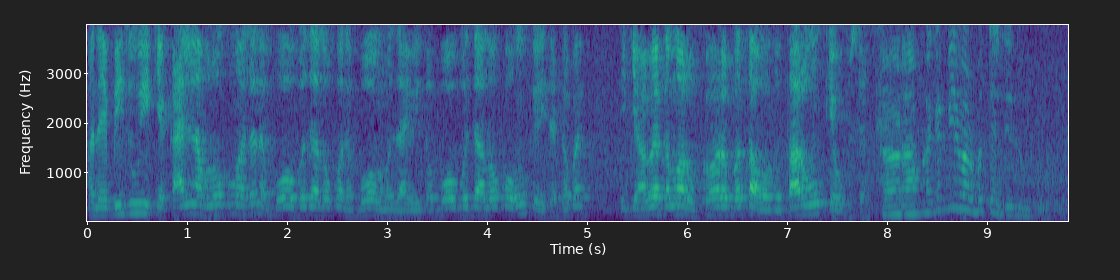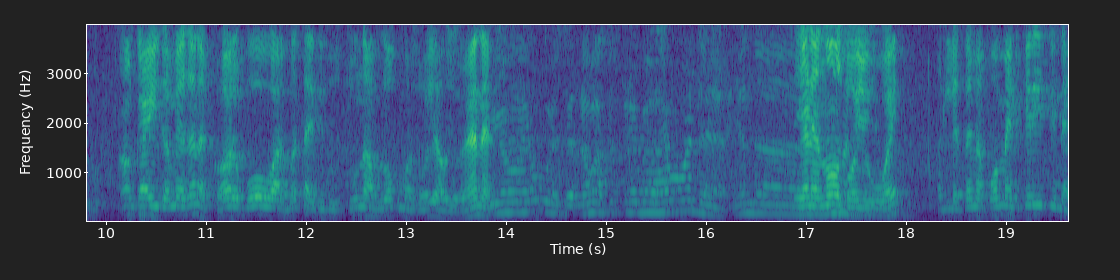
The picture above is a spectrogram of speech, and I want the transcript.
અને બીજું એ કે કાલના બ્લોગમાં છે ને બહુ બધા લોકોને બહુ મજા આવી. તો બહુ બધા લોકો શું કહે છે ખબર? એ કે હવે તમારું ઘર બતાવો તો તારું શું કેવું છે? ઘર આપણે કેટલી વાર બતાવી દીધું? ગાઈઝ અમે છે ને ઘર બહુ વાર બતાવી દીધું. જૂના બ્લોગમાં જોઈ આવજો હે ને? એવું એવું હોય છે. નવા સબસ્ક્રાઈબર આવ્યો હોય ને એને ન જોયું હોય. એટલે તમે કોમેન્ટ કરી હતી ને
